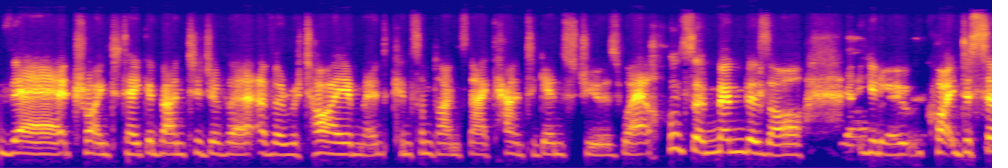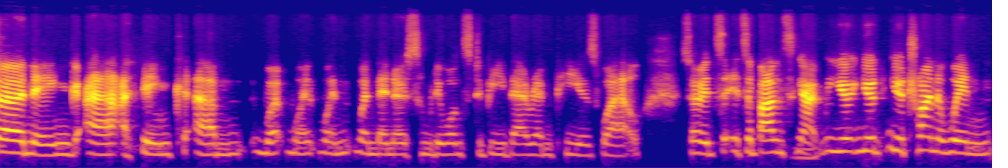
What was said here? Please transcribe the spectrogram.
there trying to take advantage of a, of a retirement can sometimes now count against you as well. So members are yeah. you know quite discerning uh, i think um, when, when when they know somebody wants to be their mp as well. So it's it's a balancing mm. act. You're, you're, you're trying to win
